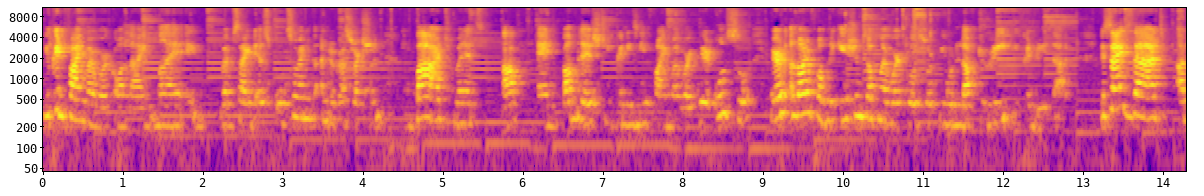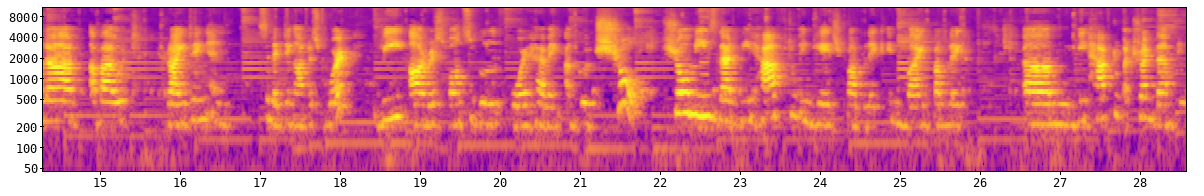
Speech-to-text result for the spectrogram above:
You can find my work online. My website is also in, under construction but when it's up and published you can easily find my work there also there are a lot of publications of my work also if you would love to read you can read that besides that a lot about writing and selecting artist work we are responsible for having a good show show means that we have to engage public invite public um, we have to attract them to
